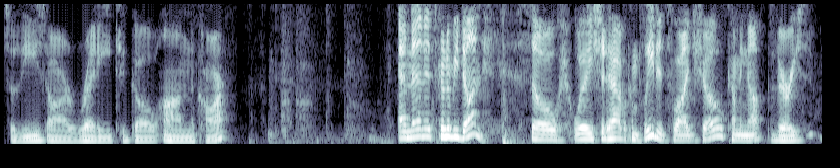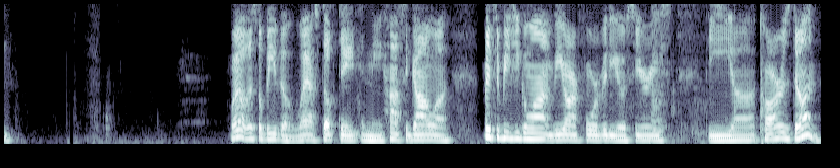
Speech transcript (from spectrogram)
So these are ready to go on the car. And then it's going to be done. So we should have a completed slideshow coming up very soon. Well, this will be the last update in the Hasegawa Mitsubishi Galant VR4 video series. The uh, car is done.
